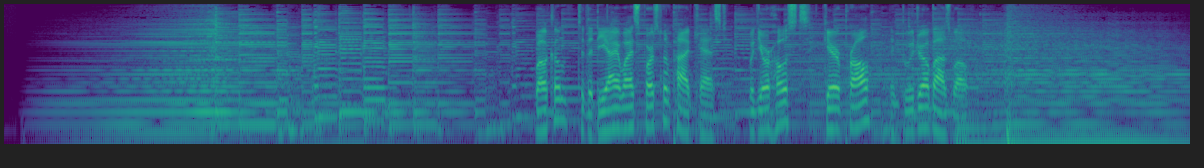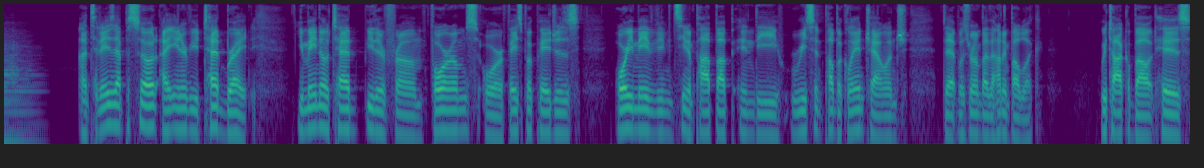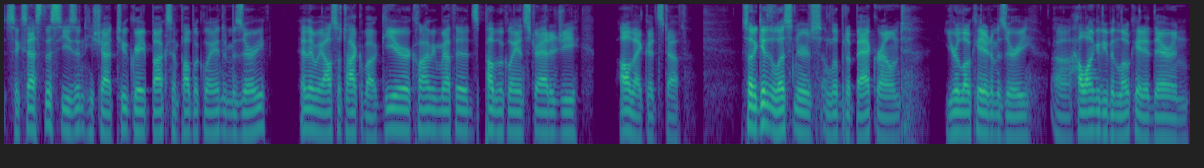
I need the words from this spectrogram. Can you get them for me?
Welcome to the DIY Sportsman Podcast with your hosts, Garrett Prawl and Boudreaux Boswell. On today's episode, I interviewed Ted Bright. You may know Ted either from forums or Facebook pages, or you may have even seen him pop up in the recent Public Land Challenge that was run by the hunting public. We talk about his success this season. He shot two great bucks in public land in Missouri. And then we also talk about gear, climbing methods, public land strategy, all that good stuff. So, to give the listeners a little bit of background, you're located in Missouri. Uh, how long have you been located there, and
